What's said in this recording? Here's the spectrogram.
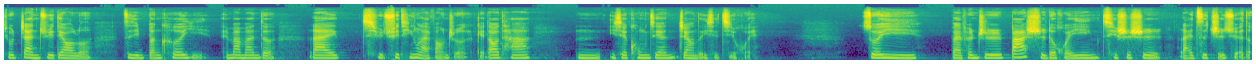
就占据掉了自己本可以哎慢慢的来去去听来访者给到他嗯一些空间这样的一些机会，所以百分之八十的回应其实是来自直觉的。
